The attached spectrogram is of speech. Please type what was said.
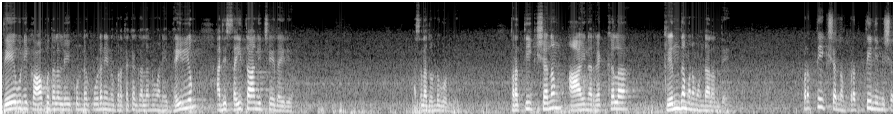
దేవుని కాపుదల లేకుండా కూడా నేను బ్రతకగలను అనే ధైర్యం అది సైతానిచ్చే ధైర్యం. అసలు అది ఉండకూడదు. ప్రతి క్షణం ఆయన రెక్కల క్రింద మనం ఉండాలంతే. ప్రతి క్షణం ప్రతి నిమిషం.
